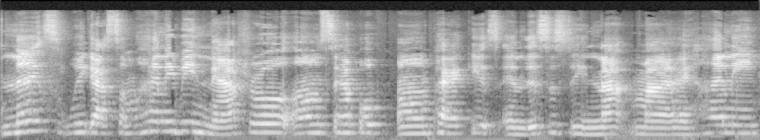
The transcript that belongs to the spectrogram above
next we got some Honey Be Natural um, sample um, packets. And this is the Not My Honey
